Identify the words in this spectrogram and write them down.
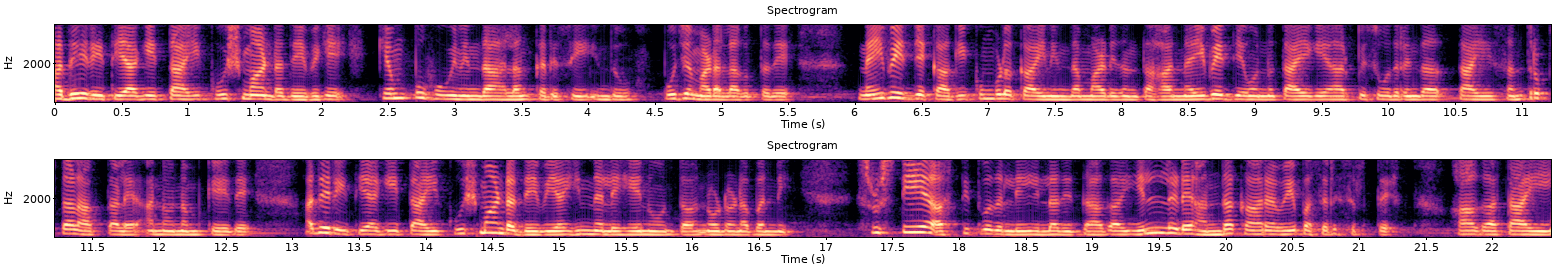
ಅದೇ ರೀತಿಯಾಗಿ ತಾಯಿ ಕೂಷ್ಮಾಂಡ ದೇವಿಗೆ ಕೆಂಪು ಹೂವಿನಿಂದ ಅಲಂಕರಿಸಿ ಇಂದು ಪೂಜೆ ಮಾಡಲಾಗುತ್ತದೆ. ನೈವೇದ್ಯಕ್ಕಾಗಿ ಕುಂಬಳಕಾಯಿನಿಂದ ಮಾಡಿದಂತಹ ನೈವೇದ್ಯವನ್ನು ತಾಯಿಗೆ ಅರ್ಪಿಸುವುದರಿಂದ ತಾಯಿ ಸಂತೃಪ್ತಳಾಗ್ತಾಳೆ ಅನ್ನೋ ನಂಬಿಕೆ ಇದೆ. ಅದೇ ರೀತಿಯಾಗಿ ತಾಯಿ ಕೂಷ್ಮಾಂಡ ದೇವಿಯ ಹಿನ್ನೆಲೆ ಏನು ಅಂತ ನೋಡೋಣ ಬನ್ನಿ. ಸೃಷ್ಟಿಯೇ ಅಸ್ತಿತ್ವದಲ್ಲಿ ಇಲ್ಲದಿದ್ದಾಗ ಎಲ್ಲೆಡೆ ಅಂಧಕಾರವೇ ಪಸರಿಸಿರುತ್ತೆ. ಆಗ ತಾಯಿ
